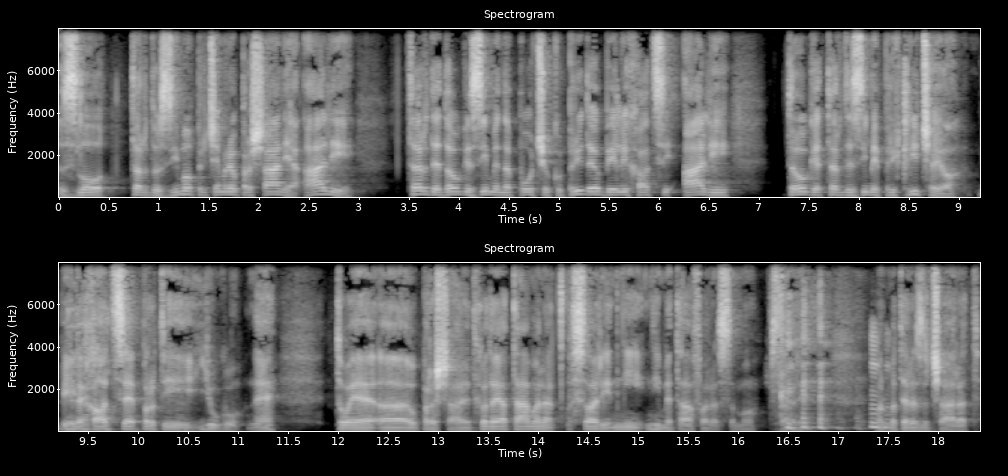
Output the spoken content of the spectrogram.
zelo trdo zimo, pri čemer je vprašanje, ali trde, dolge zime na počju, ko pridejo beli hodci, ali dolge, trde zime prikličajo bele hodce proti jugu. Ne? To je uh, vprašanje. Tako da, ja, Tamara, sorry, ni, ni metafora samo, sorry. moramo te razočarati.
